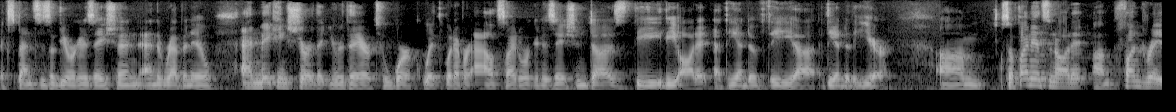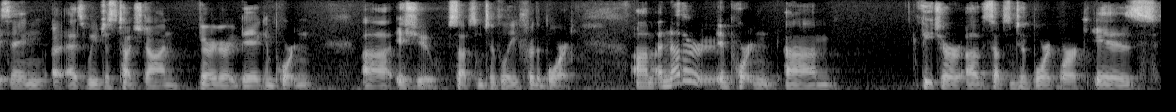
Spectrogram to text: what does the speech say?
expenses of the organization and the revenue, and making sure that you're there to work with whatever outside organization does the the audit at the end of the uh, at the end of the year. Um, so finance and audit, um, fundraising, uh, as we just touched on, very very big, important uh, issue substantively for the board. Um, another important um, feature of substantive board work is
